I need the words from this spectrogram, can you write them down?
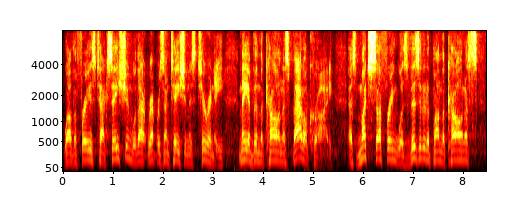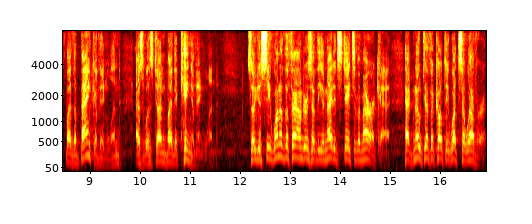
While the phrase taxation without representation is tyranny may have been the colonists' battle cry, as much suffering was visited upon the colonists by the Bank of England as was done by the King of England. So you see, one of the founders of the United States of America had no difficulty whatsoever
